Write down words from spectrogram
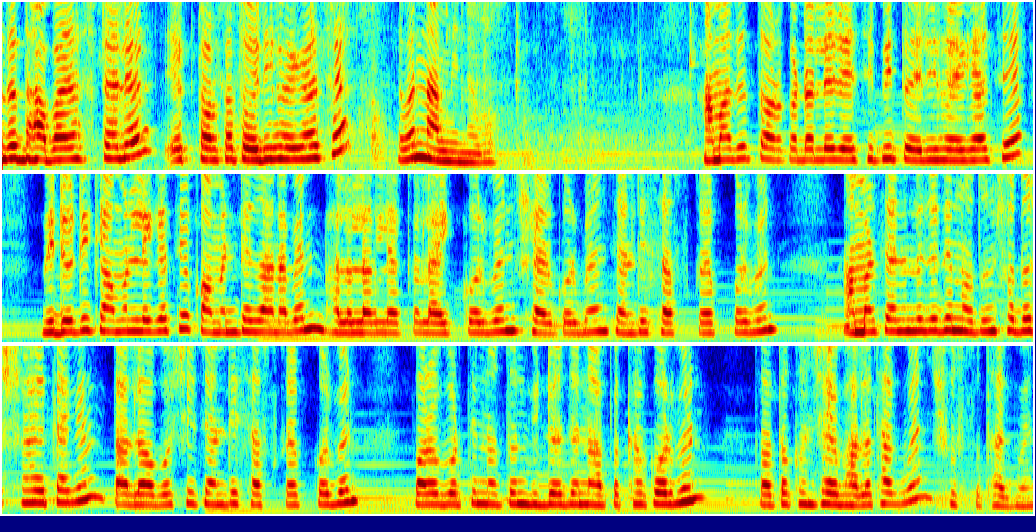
আমাদের ধাবা স্টাইলের এক তরকা তৈরি হয়ে গেছে, এবার নামিয়ে নেব। আমাদের তরকা ডালের রেসিপি তৈরি হয়ে গেছে। ভিডিওটি কেমন লেগেছে কমেন্টে জানাবেন। ভালো লাগলে একটা লাইক করবেন শেয়ার করবেন, চ্যানেলটি সাবস্ক্রাইব করবেন। আমার চ্যানেলে যদি নতুন সদস্য হয়ে থাকেন, তাহলে অবশ্যই চ্যানেলটি সাবস্ক্রাইব করবেন। পরবর্তী নতুন ভিডিওর জন্য অপেক্ষা করবেন। ততক্ষণ সবাই ভালো থাকবেন, সুস্থ থাকবেন।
